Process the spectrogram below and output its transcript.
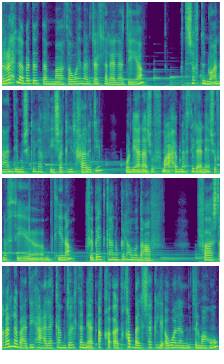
الرحلة بدأت لما سوينا الجلسة العلاجية. اكتشفت إنه أنا عندي مشكلة في شكلي الخارجي وإني أنا أشوف ما أحب نفسي لأني أشوف نفسي متينة في بيت كانوا كلهم ضعاف. فاشتغلنا بعديها على كم جلسة إني أتقبل شكلي أولا مثل ما هو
